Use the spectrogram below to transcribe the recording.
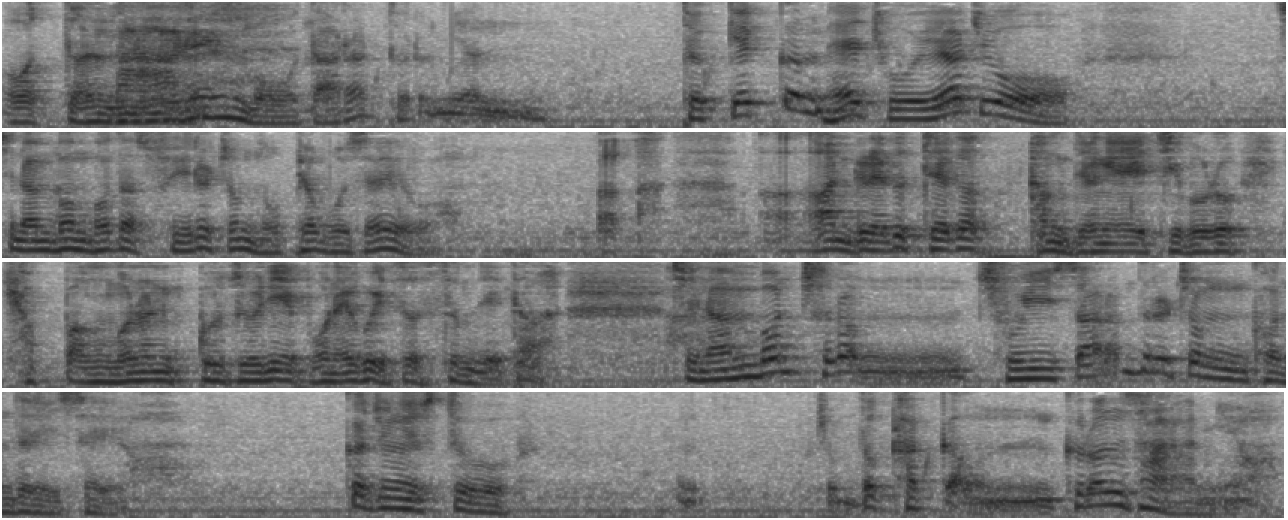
어떤 말을 못 알아들으면 듣게끔 해줘야죠. 지난번보다 수위를 좀 높여보세요. 안 그래도 제가 강정의 집으로 협박문은 꾸준히 보내고 있었습니다. 지난번처럼 주위 사람들을 좀 건드리세요. 그 중에서도 좀 더 가까운 그런 사람이요.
